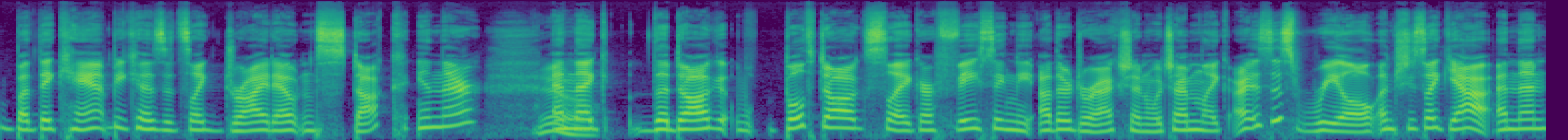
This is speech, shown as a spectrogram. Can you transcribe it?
but they can't because it's like dried out and stuck in there. Yeah. And like the dog, both dogs like are facing the other direction, which I'm like, is this real? And she's like, yeah. And then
